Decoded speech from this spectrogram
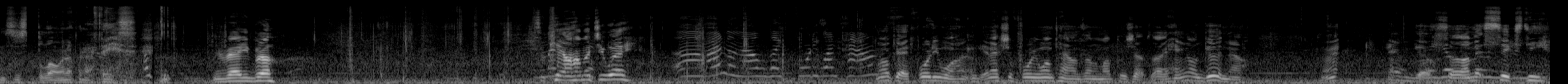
It's just blowing up in our face. You ready, bro? So, Kale, how much you weigh? Um, I don't know, like 41 pounds? Okay, 41. Okay, an extra 41 pounds on my push-ups. All right, hang on good now. All right, there we go. So I'm at 60.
